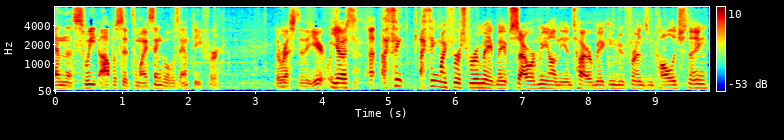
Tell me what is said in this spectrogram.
and the suite opposite to my single was empty for the rest of the year Yes, I I think I think my first roommate may have soured me on the entire making new friends in college thing.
